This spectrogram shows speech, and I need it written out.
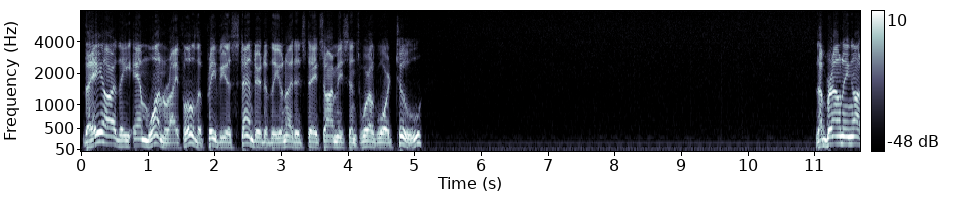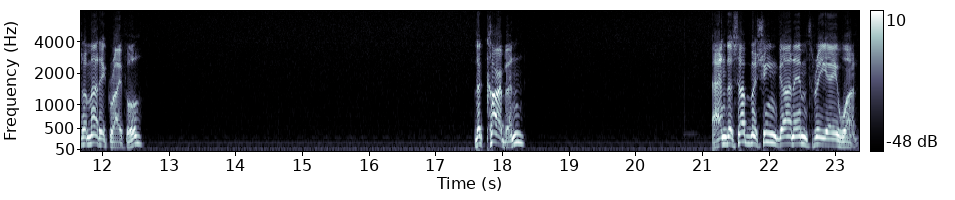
They are the M1 rifle, the previous standard of the United States Army since World War II, the Browning automatic rifle, the carbine, and the submachine gun M3A1.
